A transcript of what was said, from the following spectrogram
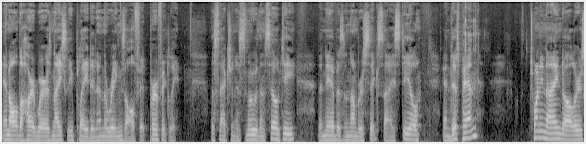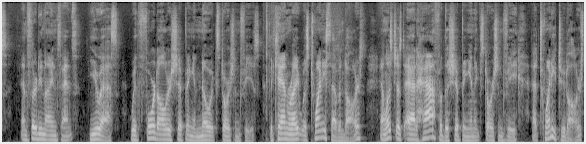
and all the hardware is nicely plated and the rings all fit perfectly. The section is smooth and silky. The nib is a number six size steel. And this pen, $29.39 US with $4 shipping and no extortion fees. The Kanwrite was $27 and let's just add half of the shipping and extortion fee at $22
